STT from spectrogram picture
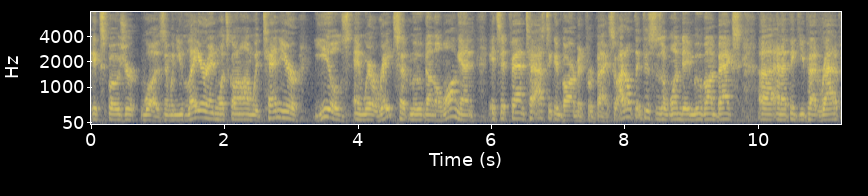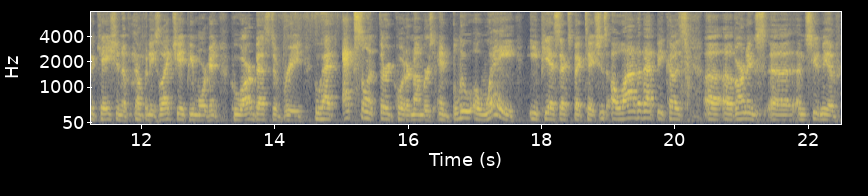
exposure was. And when you layer in what's going on with 10-year yields and where rates have moved on the long end, it's a fantastic environment for banks. So I don't think this is a one-day move on banks, uh, and I think you've had ratification of companies like J.P. Morgan who are best of breed, who had excellent third quarter numbers and blew away EPS expectations. A lot of that because uh, of earnings, uh, excuse me, of,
